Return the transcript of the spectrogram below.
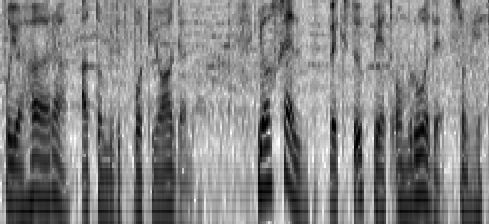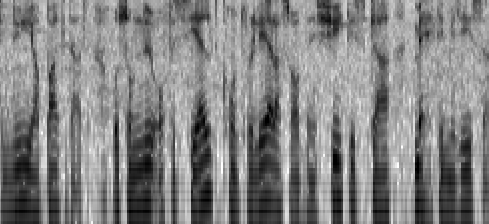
får jag höra att de blivit bortjagade. Jag själv växte upp i ett område som heter Nya Bagdad och som nu officiellt kontrolleras av den shiitiska Mehdi-milisen.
